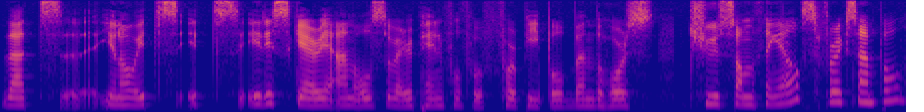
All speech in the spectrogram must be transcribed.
that uh, you know it's it's it is scary and also very painful for, for people. When the horse choose something else for example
